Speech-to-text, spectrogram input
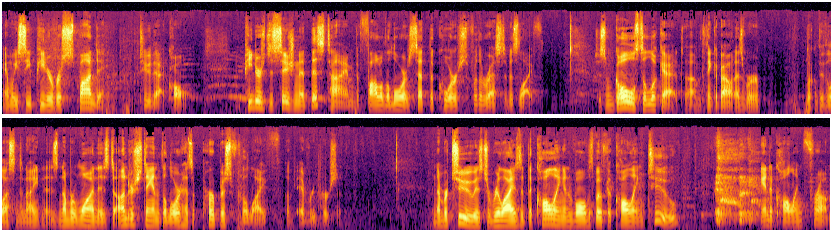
and we see Peter responding to that call. Now, Peter's decision at this time to follow the Lord set the course for the rest of his life. So, some goals to look at, um, think about as we're looking through the lesson tonight is number one is to understand that the Lord has a purpose for the life of every person. And number two is to realize that the calling involves both a calling to and a calling from.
